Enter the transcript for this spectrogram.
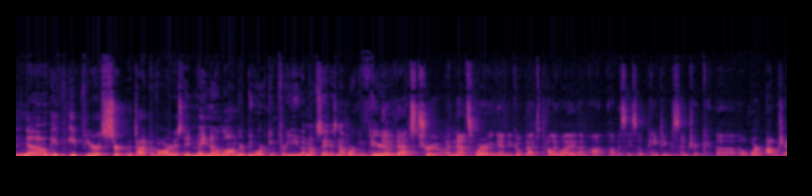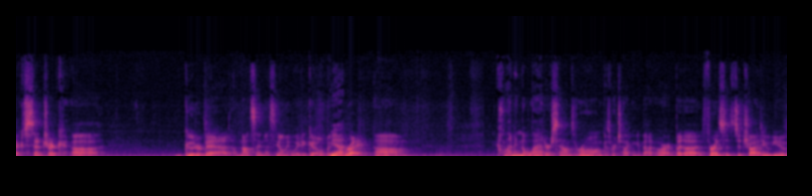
no. If if you're a certain type of artist, it may no longer be working for you. I'm not saying it's not working. Period. No, that's true, and that's where again to go back to probably why I'm obviously so painting centric uh, or object centric. Uh, good or bad. I'm not saying that's the only way to go, but yeah. you're right. Um, climbing the ladder sounds wrong because we're talking about art. But uh, for instance, to try to you know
